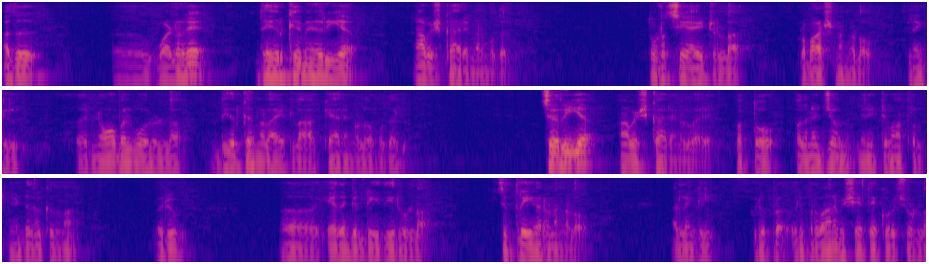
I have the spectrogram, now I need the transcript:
അത് വളരെ ദൈർഘ്യമേറിയ ആവിഷ്കാരങ്ങൾ മുതൽ തുടർച്ചയായിട്ടുള്ള പ്രഭാഷണങ്ങളോ അല്ലെങ്കിൽ നോബൽ പോലുള്ള ദീർഘങ്ങളായിട്ടുള്ള ആഖ്യാനങ്ങളോ മുതൽ ചെറിയ ആവിഷ്കാരങ്ങൾ വരെ പത്തോ പതിനഞ്ചോ മിനിറ്റ് മാത്രം നീണ്ടു നിൽക്കുന്ന ഒരു ഏതെങ്കിലും രീതിയിലുള്ള ചിത്രീകരണങ്ങളോ അല്ലെങ്കിൽ ഒരു ഒരു പ്രധാന വിഷയത്തെക്കുറിച്ചുള്ള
